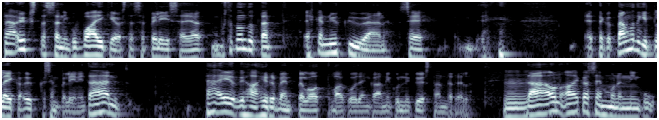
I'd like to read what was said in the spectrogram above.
tämä yksi tässä niin kuin vaikeus tässä pelissä, ja musta tuntuu, että ehkä nykyään se, että kun tämä on kuitenkin Pleikka ykkösen peli, niin tämä nyt tämä ei ole ihan hirveän pelottavaa kuitenkaan niin kuin nykystandardilla. Mm. Tämä on aika semmoinen niin kuin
